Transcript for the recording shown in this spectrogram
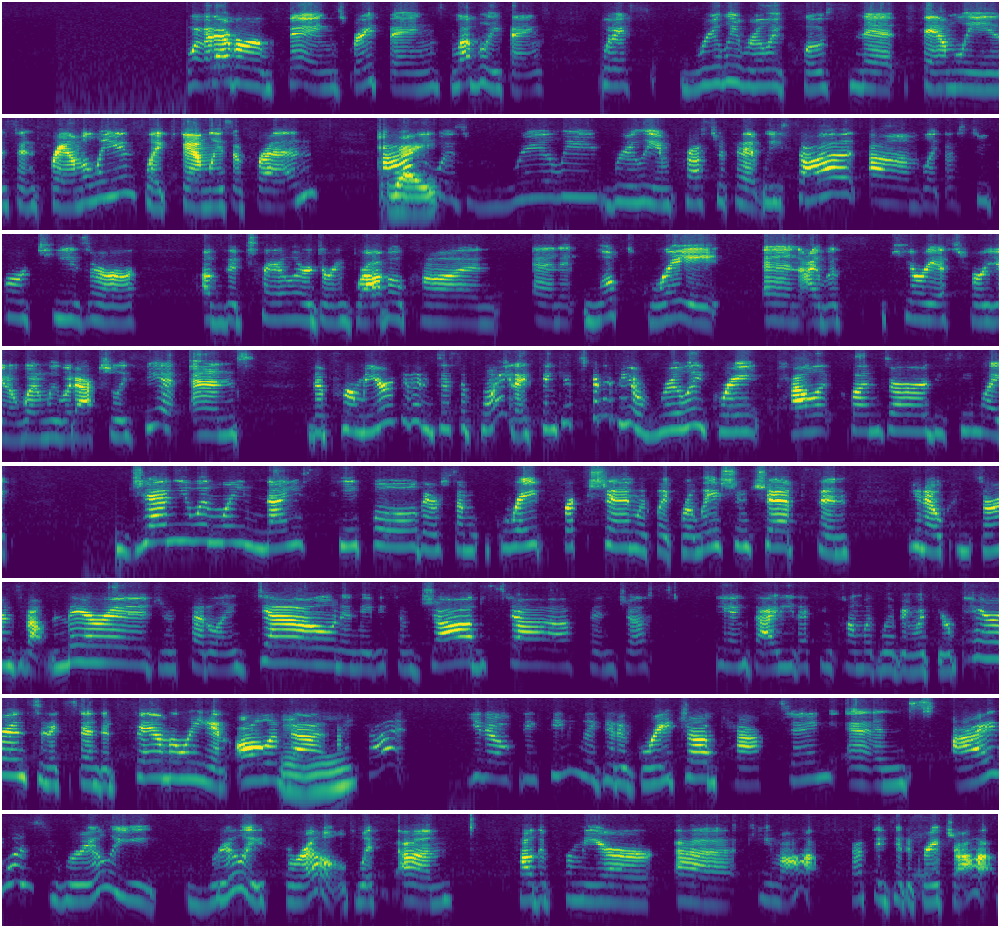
whatever things, great things, lovely things with really, really close knit families and families, like families of friends. Right. I was really, really impressed with it. We saw um, like a super teaser of the trailer during BravoCon, and it looked great. And I was curious for you know when we would actually see it, and the premiere didn't disappoint. I think it's going to be a really great palate cleanser. They seem like genuinely nice people. There's some great friction with like relationships and you know concerns about marriage and settling down and maybe some job stuff and just the anxiety that can come with living with your parents and extended family and all of that. Mm-hmm. I thought you know, they seemingly did a great job casting, and I was really, really thrilled with um, how the premiere uh, came off. I thought they did a great job.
